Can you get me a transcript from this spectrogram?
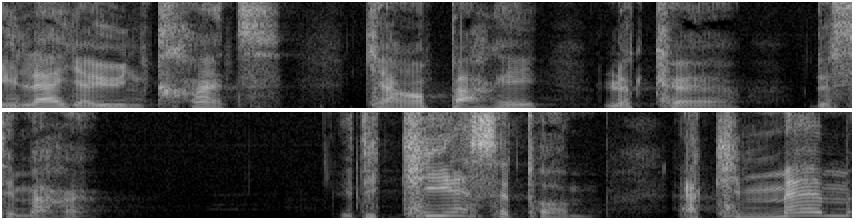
Et là, il y a eu une crainte qui a emparé le cœur de ces marins. Il dit, qui est cet homme à qui même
